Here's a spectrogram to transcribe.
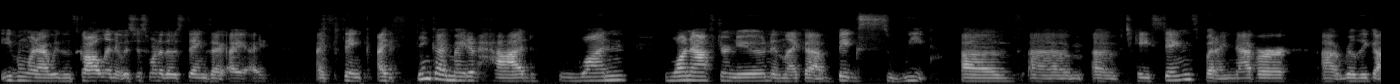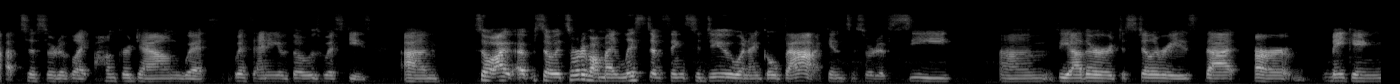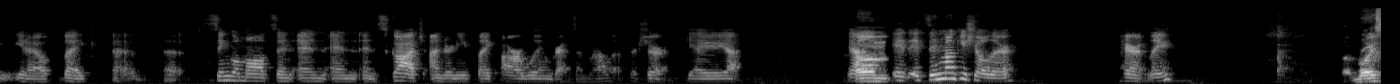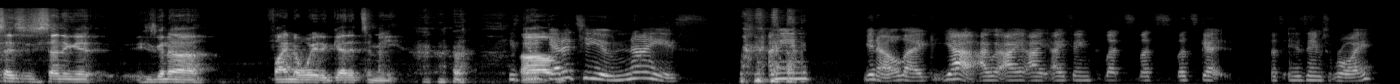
even when I was in Scotland, it was just one of those things. I, I, I, think I think I might have had one one afternoon and like a big sweep of um, of tastings, but I never uh, really got to sort of like hunker down with with any of those whiskeys. Um, so I uh, so it's sort of on my list of things to do when I go back and to sort of see um, the other distilleries that are making you know like uh, uh, single malts and and and and Scotch underneath like our William Grant's umbrella for sure. Yeah, yeah, yeah. Yeah, Um, it, it's in Monkey Shoulder, apparently. Roy says he's sending it. He's gonna find a way to get it to me. He's gonna Um, get it to you. Nice. I mean, you know, like yeah, I I I, think let's let's let's get let's, his name's Roy.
